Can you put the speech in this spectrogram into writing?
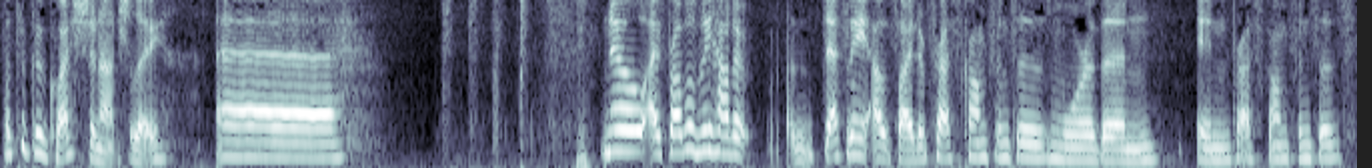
That's a good question, actually. Uh, no, I've probably had it definitely outside of press conferences more than in press conferences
